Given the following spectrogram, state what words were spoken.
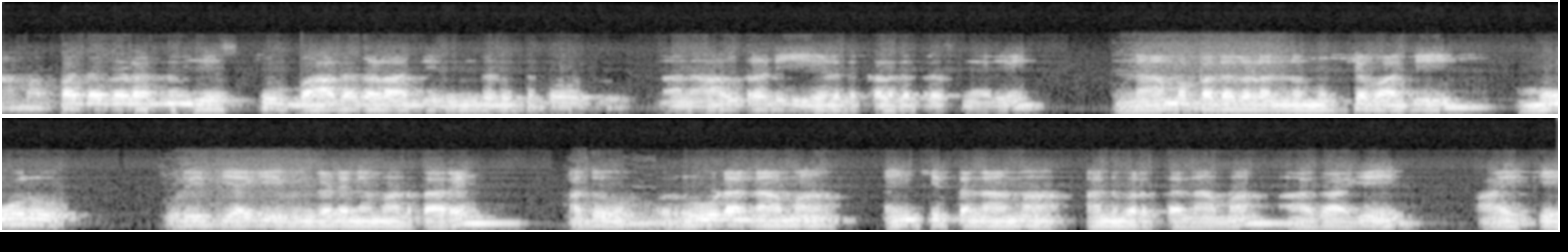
ನಾಮಪದಗಳನ್ನು ಎಷ್ಟು ಭಾಗಗಳಾಗಿ ವಿಂಗಡಿಸಬಹುದು? ನಾನು ಆಲ್ರೆಡಿ ಹೇಳಿದ ಕಳೆದ ಪ್ರಶ್ನೆಯಲ್ಲಿ ನಾಮಪದಗಳನ್ನು ಮುಖ್ಯವಾಗಿ ಮೂರು ರೀತಿಯಾಗಿ ವಿಂಗಡಣೆ ಮಾಡ್ತಾರೆ. ಅದು ರೂಢನಾಮ ಅಂಕಿತ ನಾಮ ಅನ್ವರ್ಥ ನಾಮ ಹಾಗಾಗಿ ಆಯ್ಕೆ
